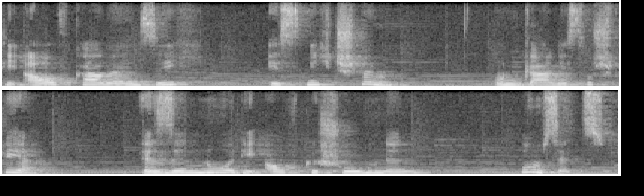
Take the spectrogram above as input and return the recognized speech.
Die Aufgabe an sich ist nicht schlimm und gar nicht so schwer. Es sind nur die aufgeschobenen Umsetzungen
